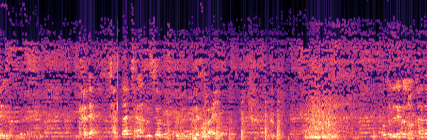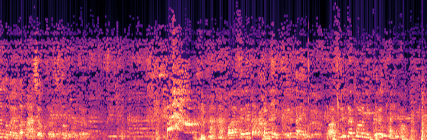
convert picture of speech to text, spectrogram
てるん。シャッターチャンスしようとてないよ。もっと出てくるのはのとこにおさん足をくとるんだよ。忘れた頃に来るなよ。忘れた頃に来るなよ。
